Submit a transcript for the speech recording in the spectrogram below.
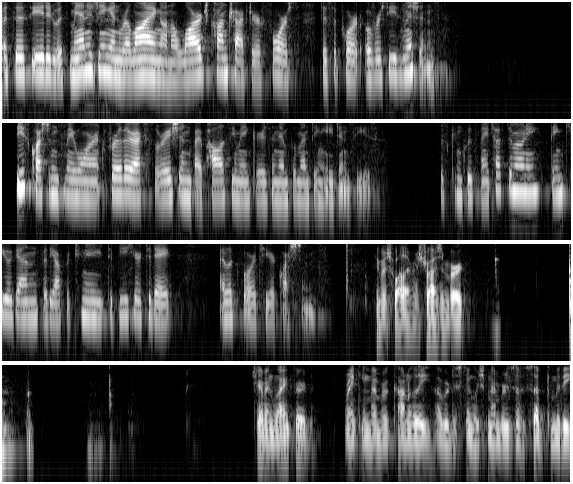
associated with managing and relying on a large contractor force to support overseas missions? These questions may warrant further exploration by policymakers and implementing agencies. This concludes my testimony. Thank you again for the opportunity to be here today. I look forward to your questions. Thank you, Ms. Waller. Mr. Isenberg. Chairman Lankford, Ranking Member Connolly, other distinguished members of the subcommittee,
